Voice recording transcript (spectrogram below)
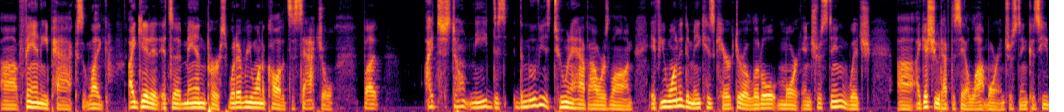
uh, fanny packs. Like I get it. It's a man purse, whatever you want to call it. It's a satchel. But I just don't need to. The movie is two and a half hours long. If you wanted to make his character a little more interesting, which uh, I guess you would have to say a lot more interesting because he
